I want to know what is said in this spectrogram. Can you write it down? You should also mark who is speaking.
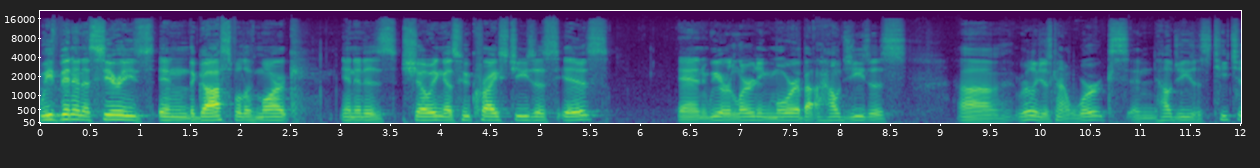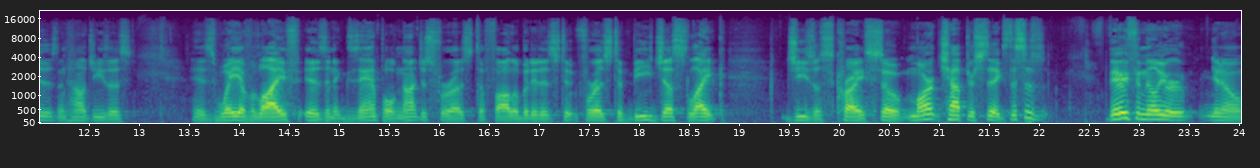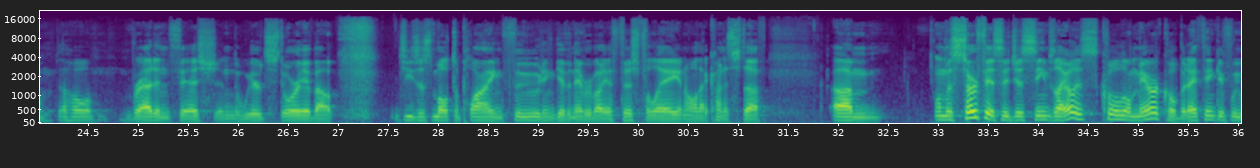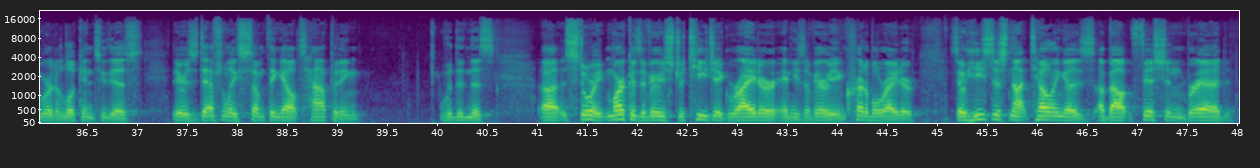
Speaker 1: We've been in a series in the Gospel of Mark, and it is showing us who Christ Jesus is. And we are learning more about how Jesus uh, really just kind of works and how Jesus teaches and how Jesus, his way of life, is an example, not just for us to follow, but it is to, for us to be just like Jesus Christ. So, Mark chapter 6, this is very familiar, you know, the whole bread and fish and the weird story about Jesus multiplying food and giving everybody a fish fillet and all that kind of stuff. Um, on the surface, it just seems like, oh, this is a cool little miracle. But I think if we were to look into this, there is definitely something else happening within this uh, story. Mark is a very strategic writer, and he's a very incredible writer. So he's just not telling us about fish and bread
